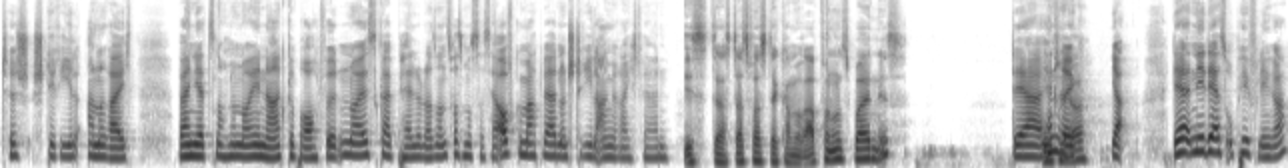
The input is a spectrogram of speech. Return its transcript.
Tisch steril anreicht. Wenn jetzt noch eine neue Naht gebraucht wird, ein neues Skalpell oder sonst was, muss das ja aufgemacht werden und steril angereicht werden. Ist das das, was der Kamerad von uns beiden ist? Der OTA? Henrik. Ja. Der, nee, der ist OP-Pfleger.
